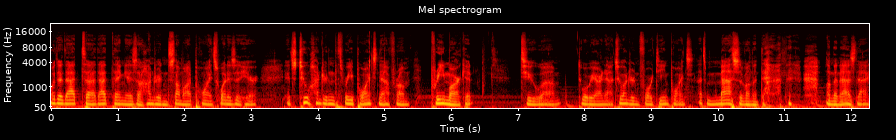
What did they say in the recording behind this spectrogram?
whether that uh, that thing is 100 and some odd points. What is it here? It's 203 points now from pre-market to um, to where we are now, 214 points. That's massive on the on the Nasdaq,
